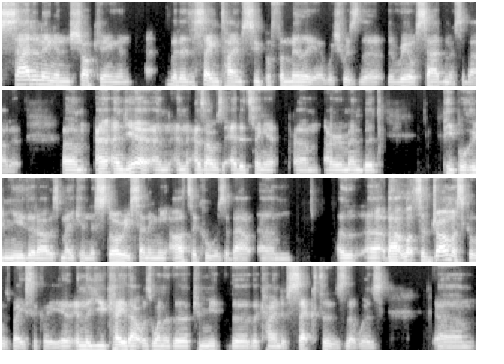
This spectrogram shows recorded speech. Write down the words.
saddening and shocking and but at the same time super familiar which was the the real sadness about it um, and, and, yeah and and as i was editing it um, i remembered people who knew that i was making this story sending me articles about um, uh, about lots of drama schools basically in the uk that was one of the commu- the the kind of sectors that was um,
